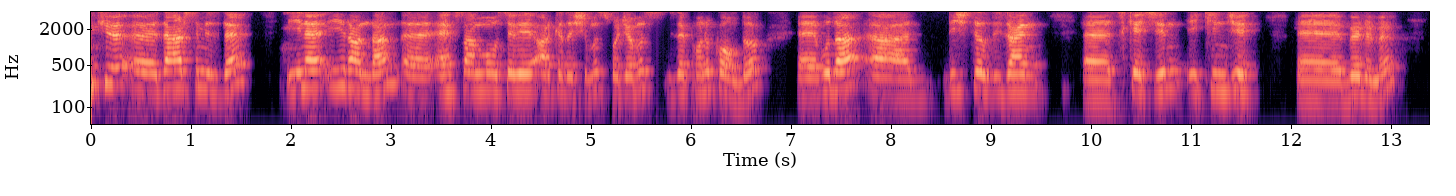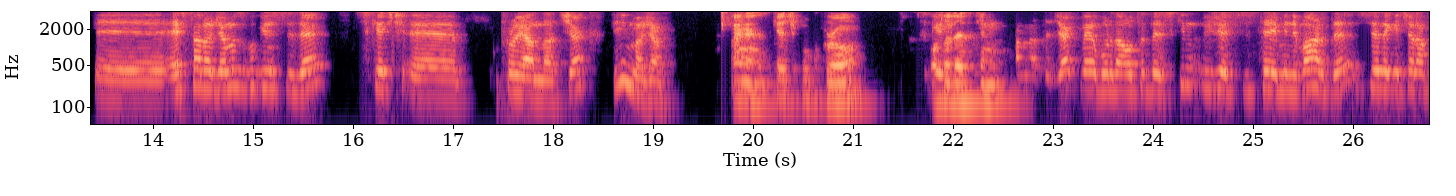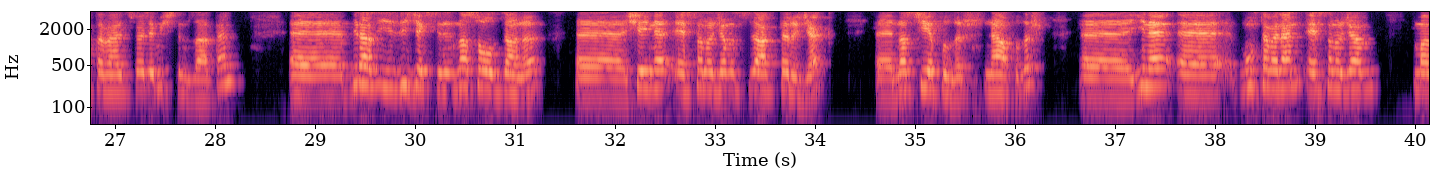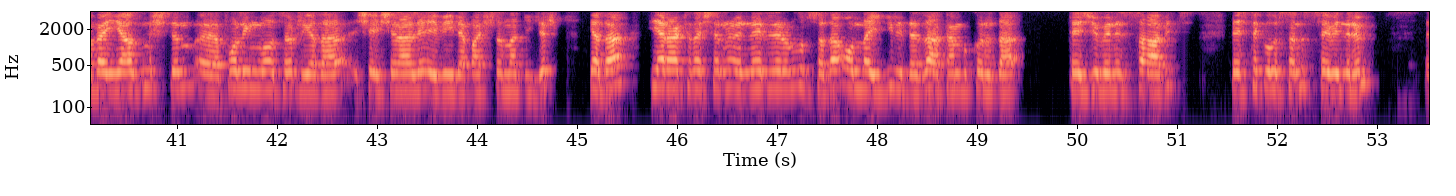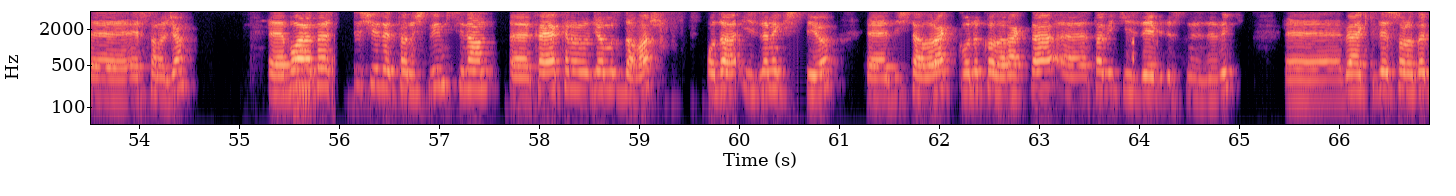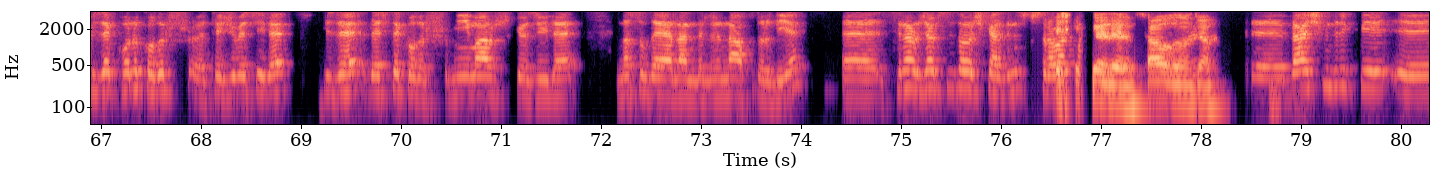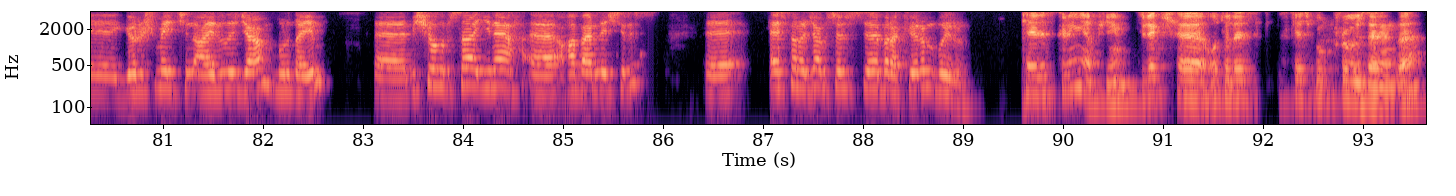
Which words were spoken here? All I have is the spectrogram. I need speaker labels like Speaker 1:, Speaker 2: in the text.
Speaker 1: bugünkü e, dersimizde yine İran'dan e, Ehsan Musevi arkadaşımız, hocamız bize konuk oldu. E, bu da e, Digital Design e, Sketch'in ikinci e, bölümü. E, Ehsan hocamız bugün size Sketch e, Pro'yu anlatacak. Değil mi hocam?
Speaker 2: Aynen Sketchbook Pro Autodesk'in
Speaker 1: anlatacak ve burada Autodesk'in ücretsiz temini vardı. Size de geçen hafta ben söylemiştim zaten. Ee, biraz izleyeceksiniz nasıl olacağını. E, şeyine Ehsan hocamız size aktaracak. E, nasıl yapılır, ne yapılır. E, yine e, muhtemelen Ehsan hocam ama ben yazmıştım. E, Falling Water ya da şey Şelale eviyle başlanabilir. Ya da diğer arkadaşların önerileri olursa da onunla ilgili de zaten bu konuda tecrübeniz sabit. Destek olursanız sevinirim e, Ehsan Hocam. E, bu arada sizi şeyle tanıştırayım. Sinan e, Kayakaran hocamız da var. O da izlemek istiyor. E, dijital olarak, konuk olarak da e, tabii ki izleyebilirsiniz dedik. E, belki de sonra da bize konuk olur. E, tecrübesiyle bize destek olur. Mimar gözüyle nasıl değerlendirilir, ne yapılır diye. E, Sinan Hocam siz de hoş geldiniz. Kusura bakmayın.
Speaker 3: Teşekkür ederim. Sağ olun hocam.
Speaker 1: E, ben şimdilik bir e, görüşme için ayrılacağım. Buradayım. E, bir şey olursa yine e, haberleşiriz. E, Ehsan Hocam sözü size bırakıyorum. Buyurun.
Speaker 2: Share screen yapayım. Direkt e, Autodesk Sketchbook Pro üzerinde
